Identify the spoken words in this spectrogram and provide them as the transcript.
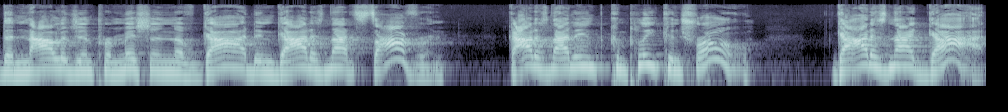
the knowledge and permission of God, then God is not sovereign. God is not in complete control. God is not God.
